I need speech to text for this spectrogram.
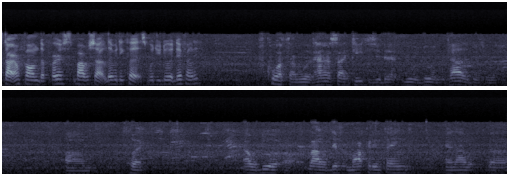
starting from the first barbershop, Liberty Cuts, would you do it differently? Of course I would. Hindsight teaches you that you would do it entirely differently. Um, but I would do a, a lot of different marketing things, and I would uh,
